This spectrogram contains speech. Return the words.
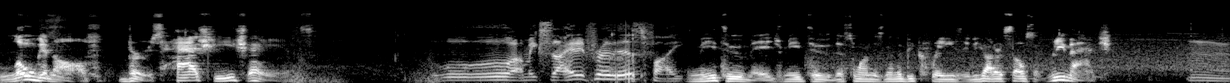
Loganov versus Hashish Hands. Ooh, I'm excited for this fight. Me too, Mage. Me too. This one is going to be crazy. We got ourselves a rematch. Hmm.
